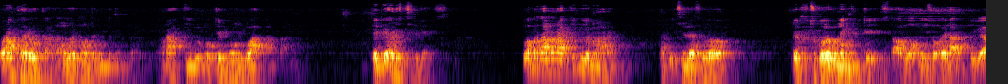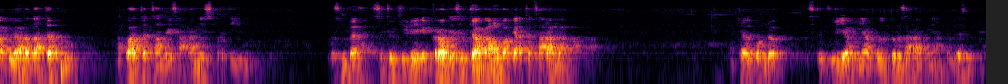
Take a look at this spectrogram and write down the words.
Orang barokah, nggak urut nonton itu betul. Orang rabi kok model mau apa apa. Jadi harus jelas. Kalau pertama rabi itu ya marah, tapi jelas kalau terus juga lo neng gede, setahu ini soalnya rabi aku ya adat adat tuh, aku adat santri sarang ya seperti ini. Terus mbah situ kiri ikrar ya sudah kamu pakai adat sarang nggak apa-apa. Padahal pondok situ kiri ya punya kultur, sarang punya kultur ya sudah.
